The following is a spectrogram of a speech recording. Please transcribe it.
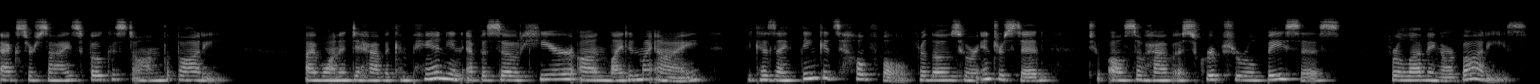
exercise focused on the body. I wanted to have a companion episode here on Light in My Eye because I think it's helpful for those who are interested to also have a scriptural basis for loving our bodies.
